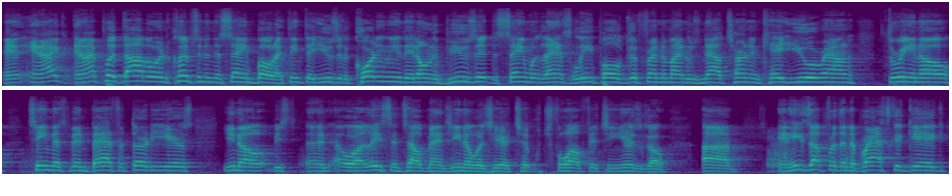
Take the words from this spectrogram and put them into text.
and, and I and I put Dabo and Clemson in the same boat. I think they use it accordingly. They don't abuse it. The same with Lance Leipold, good friend of mine who's now turning KU around, three and zero oh, team that's been bad for thirty years. You know, or at least until Mangino was here, to, 12, 15 years ago. Uh, and he's up for the Nebraska gig.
